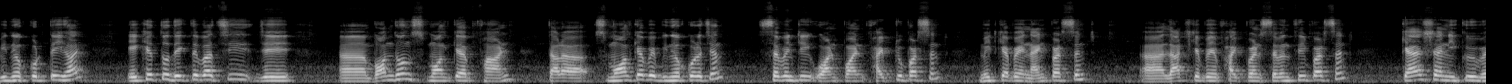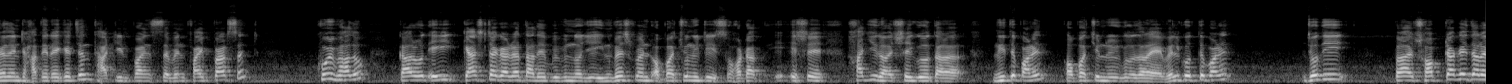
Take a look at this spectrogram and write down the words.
বিনিয়োগ করতেই হয়। এক্ষেত্রেও দেখতে পাচ্ছি যে বন্ধন স্মল ক্যাপ ফান্ড তারা স্মল ক্যাপে বিনিয়োগ করেছেন seventy one point five two percent mid ক্যাপে নাইন পার্সেন্ট লার্জ ক্যাপে five point seven three percent cash and equivalent হাতে রেখেছেন thirteen point seven five percent খুবই ভালো, কারণ এই ক্যাশ টাকাটা তাদের বিভিন্ন যে ইনভেস্টমেন্ট অপরচুনিটিস হঠাৎ এসে হাজির হয়, সেইগুলো তারা নিতে পারেন অপরচুনিটিগুলো তারা অ্যাভেল করতে পারেন। যদি প্রায় সব টাকাই তারা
